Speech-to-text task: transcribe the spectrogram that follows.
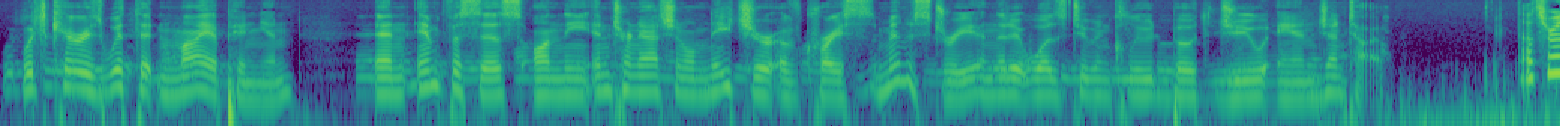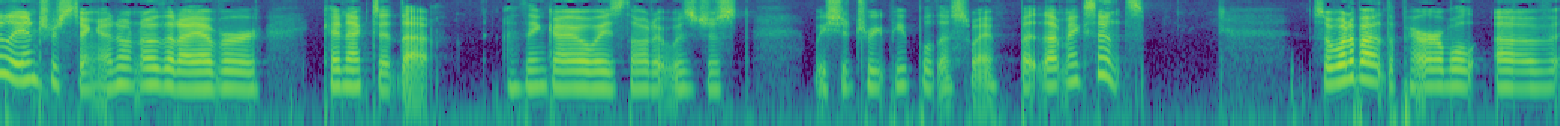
which carries with it, in my opinion, an emphasis on the international nature of Christ's ministry and that it was to include both Jew and Gentile. That's really interesting. I don't know that I ever connected that. I think I always thought it was just we should treat people this way, but that makes sense. So, what about the parable of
